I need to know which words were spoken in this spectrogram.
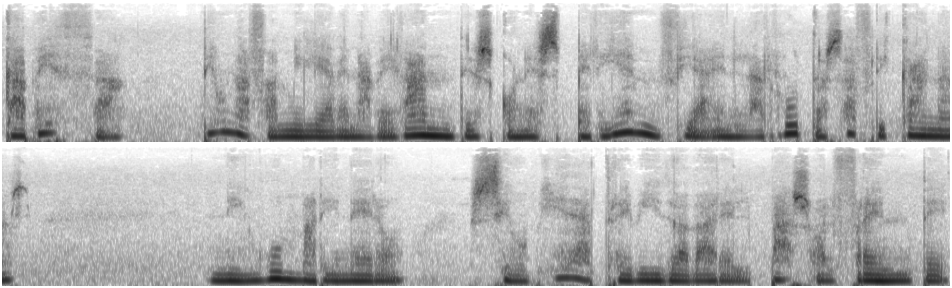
cabeza de una familia de navegantes con experiencia en las rutas africanas, ningún marinero se hubiera atrevido a dar el paso al frente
